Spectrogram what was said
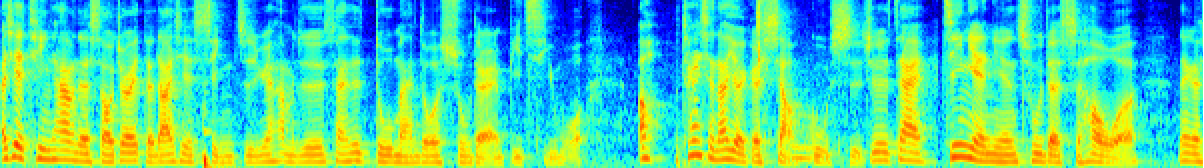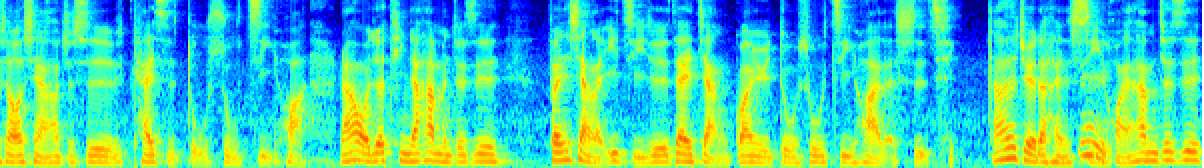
而且听他们的时候就会得到一些新知，因为他们就是算是读蛮多书的人，比起我。哦，我突然想到有一个小故事，就是在今年年初的时候，我那个时候想要就是开始读书计划，然后我就听到他们就是分享了一集，就是在讲关于读书计划的事情，然后就觉得很喜欢，他们就是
